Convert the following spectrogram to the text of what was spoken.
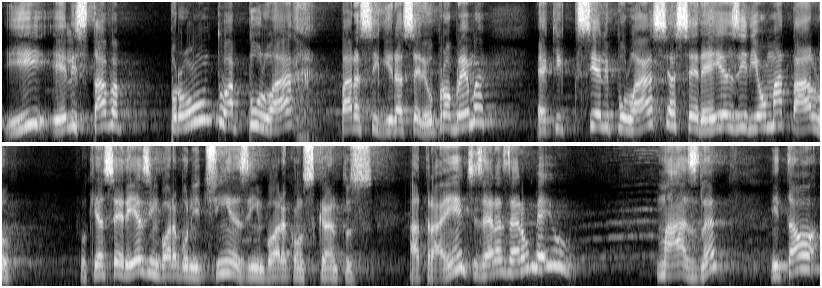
E ele estava pronto a pular para seguir a sereia. O problema é é que se ele pulasse, as sereias iriam matá-lo. Porque as sereias, embora bonitinhas e embora com os cantos atraentes, elas eram meio más, né? Então,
